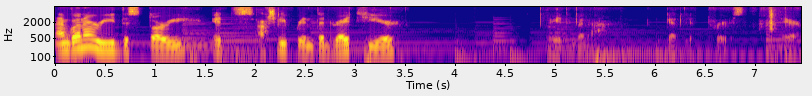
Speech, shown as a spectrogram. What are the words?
I'm gonna read the story. It's actually printed right here. Wait, I'm gonna get it first. There.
